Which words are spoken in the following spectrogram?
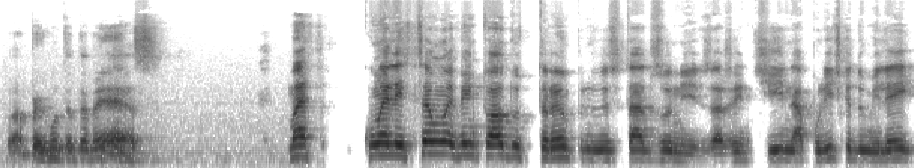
Então, a pergunta também é essa. Mas com a eleição eventual do Trump nos Estados Unidos, a Argentina, a política do Milley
